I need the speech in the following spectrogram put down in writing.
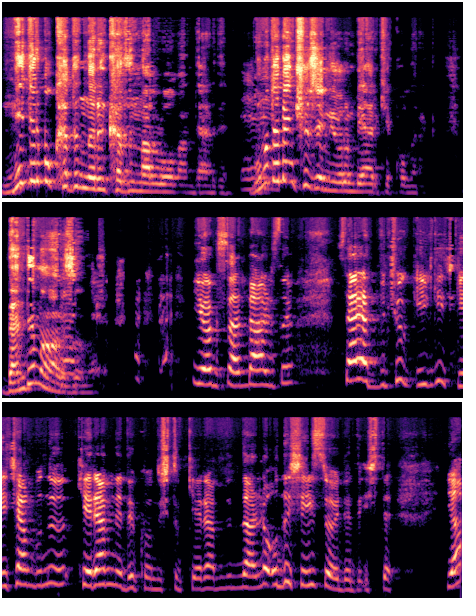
Nedir bu kadınların kadınlarla olan derdi? Evet. Bunu da ben çözemiyorum bir erkek olarak. Bende mi arıza var? Yok sen de arıza. Serhat bu çok ilginç. Geçen bunu Kerem'le de konuştuk Kerem Dündar'la. O da şeyi söyledi işte. Ya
